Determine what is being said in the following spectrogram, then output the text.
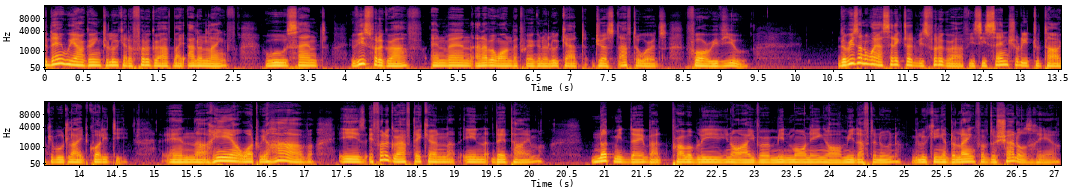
today we are going to look at a photograph by Alan Length, who sent this photograph and then another one that we're going to look at just afterwards for review. The reason why I selected this photograph is essentially to talk about light quality. And uh, here what we have is a photograph taken in daytime, not midday, but probably, you know, either mid-morning or mid-afternoon, looking at the length of the shadows here.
